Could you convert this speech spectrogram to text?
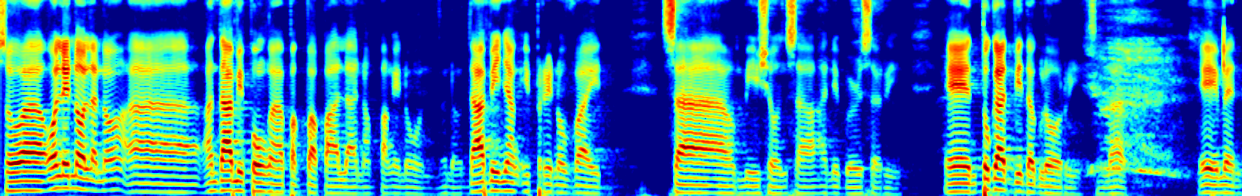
So uh, all in all ano, ah, ang dami pong ah, pagpapala ng Panginoon. Ano, dami niyang i-provide sa mission sa anniversary. And to God be the glory sa lahat. Amen.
